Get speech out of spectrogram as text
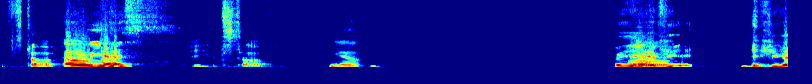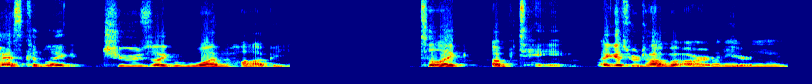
It's tough. Oh yes. It's tough. Yep. But yeah, Well- if you if you guys could like choose like one hobby to like obtain, I guess we're talking about art What do you here. mean?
